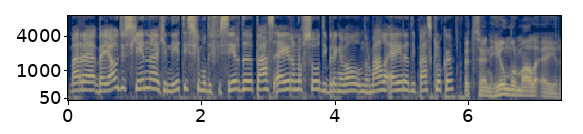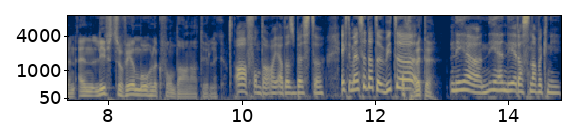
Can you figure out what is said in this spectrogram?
Maar eh, bij jou dus geen eh, genetisch gemodificeerde paaseieren of zo? Die brengen wel normale eieren, die paasklokken? Het zijn heel normale eieren. En liefst zoveel mogelijk fondant natuurlijk. Oh, fondant, ja, dat is het beste. Echt, de mensen dat de witte... Of witte. Nee, eh, nee, nee, dat snap ik niet.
